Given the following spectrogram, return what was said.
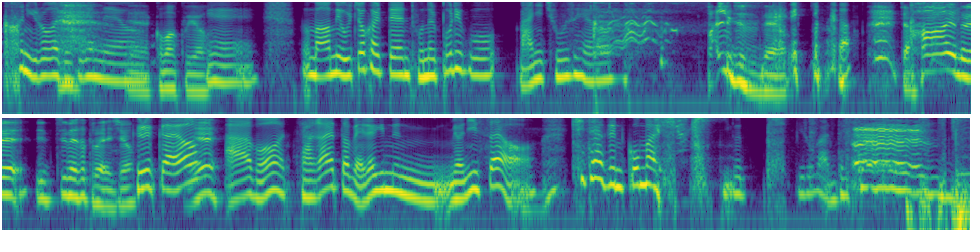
큰 위로가 되시겠네요. 예 고맙고요. 예. 그 마음이 울적할 땐 돈을 뿌리고 많이 주우세요. 빨리 주세요. 그러니까. 자 하하의 노래 이쯤에서 들어야죠. 그럴까요? 예. 아, 뭐, 자가 또 매력 있는 면이 있어요. 키 작은 꼬마 이야기. 이거 위로가 안 될까? 음.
